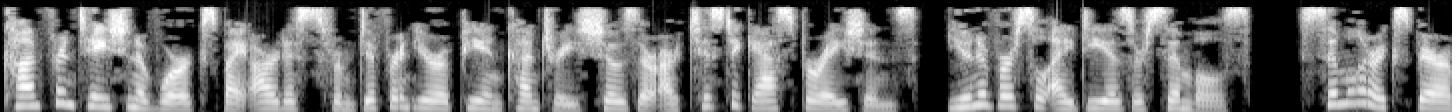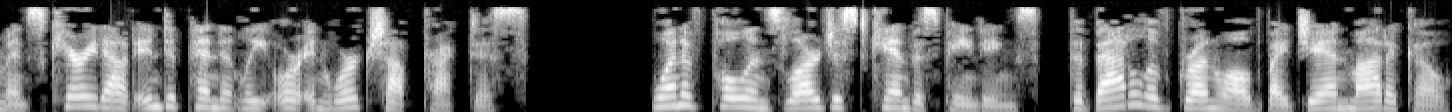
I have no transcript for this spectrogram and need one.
Confrontation of works by artists from different European countries shows their artistic aspirations, universal ideas or symbols, similar experiments carried out independently or in workshop practice. One of Poland's largest canvas paintings, The Battle of Grunwald by Jan Matejko,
